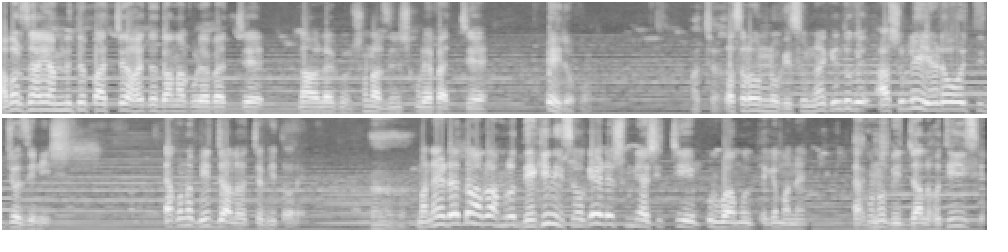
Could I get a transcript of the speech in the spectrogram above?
আবার যাই এমনিতে পাচ্ছে হয়তো দানা কুড়ে পাচ্ছে না হলে সোনার জিনিস কুড়ে পাচ্ছে এইরকম। আচ্ছা। তাছাড়া অন্য কিছু না কিন্তু আসলে এটা ঐতিহ্য জিনিস। এখনও বীজ জাল হচ্ছে ভিতরে। হ্যাঁ, হ্যাঁ। মানে এটা তো আমরা আমরা দেখিনি চোখে এটা শুনে আসছি পূর্ব আমল থেকে মানে এখনও বীজ জাল হতেইছে।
